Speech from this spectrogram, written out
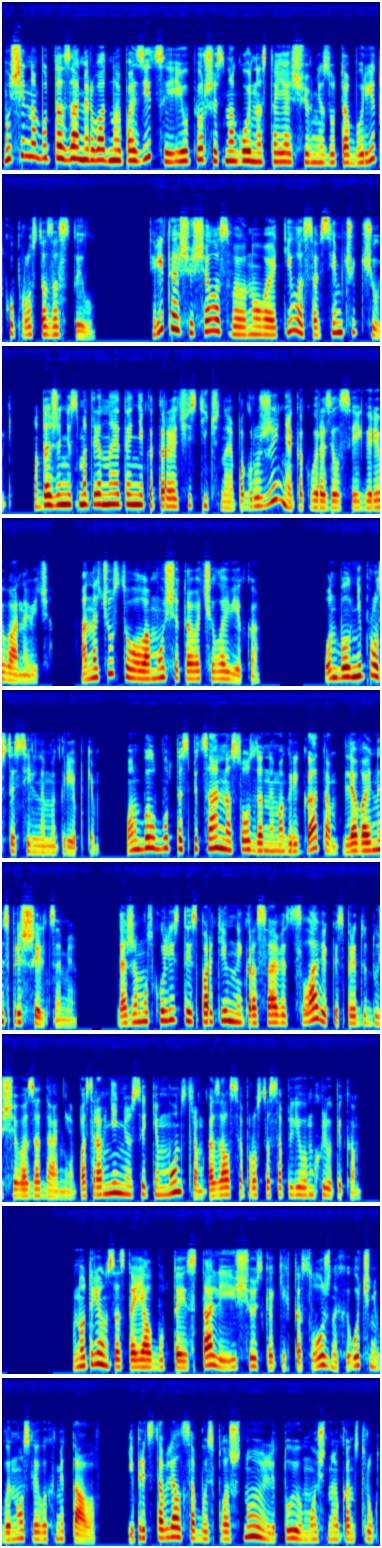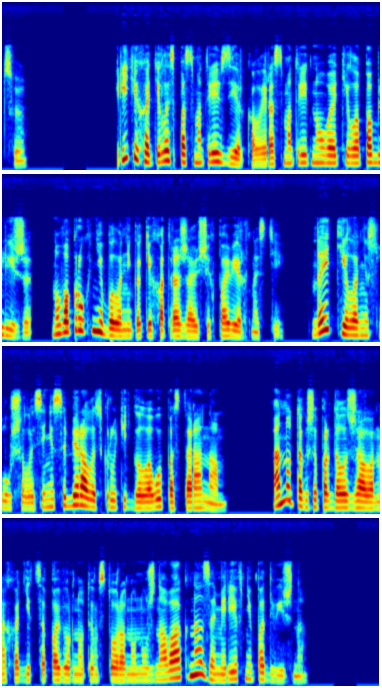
Мужчина будто замер в одной позиции и, упершись ногой на стоящую внизу табуретку, просто застыл. Рита ощущала свое новое тело совсем чуть-чуть, но даже несмотря на это некоторое частичное погружение, как выразился Игорь Иванович, она чувствовала мощь этого человека. Он был не просто сильным и крепким. Он был будто специально созданным агрегатом для войны с пришельцами. Даже мускулистый и спортивный красавец Славик из предыдущего задания по сравнению с этим монстром казался просто сопливым хлюпиком. Внутри он состоял будто из стали и еще из каких-то сложных и очень выносливых металлов и представлял собой сплошную литую мощную конструкцию. Рите хотелось посмотреть в зеркало и рассмотреть новое тело поближе, но вокруг не было никаких отражающих поверхностей. Да и тело не слушалось и не собиралось крутить головой по сторонам. Оно также продолжало находиться повернутым в сторону нужного окна, замерев неподвижно.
